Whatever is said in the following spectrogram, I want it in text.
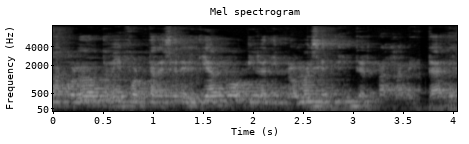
acordado también fortalecer el diálogo y la diplomacia interparlamentaria.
